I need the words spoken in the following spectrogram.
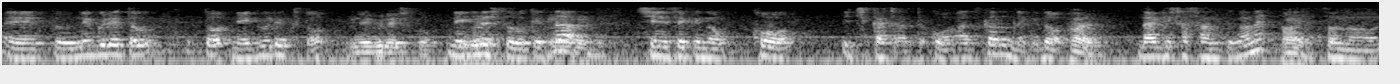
えっ、と、ネグレと、とネグレクト？ネグレスト。ネグレストを受けたうん。親戚の子、いちかちゃんって子を預かるんだけど、はい。渚さんとかね、はい。その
